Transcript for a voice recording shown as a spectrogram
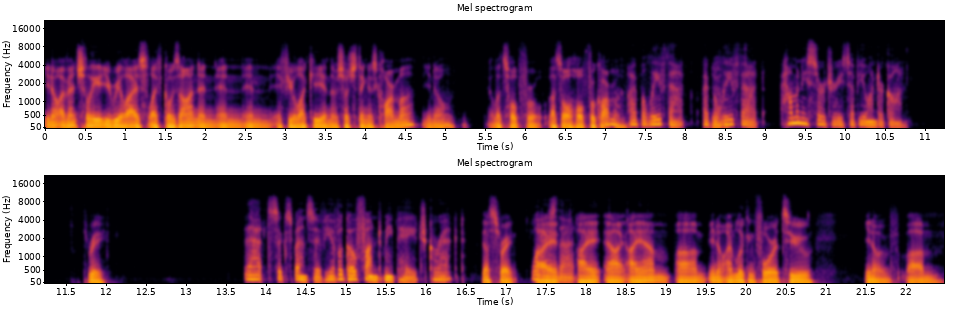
You know, eventually you realize life goes on, and and and if you're lucky, and there's such a thing as karma, you know, let's hope for let's all hope for karma. I believe that. I believe yeah. that. How many surgeries have you undergone? Three. That's expensive. You have a GoFundMe page, correct? That's right. What I, is that? I, I, I am, um, you know, I'm looking forward to, you know, um,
